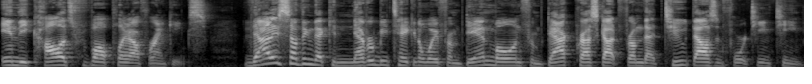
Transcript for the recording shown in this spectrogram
in the college football playoff rankings. That is something that can never be taken away from Dan Mullen, from Dak Prescott, from that 2014 team.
